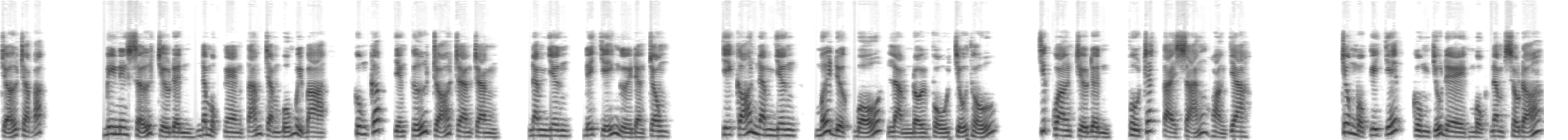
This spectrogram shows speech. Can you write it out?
trở ra Bắc. Biên niên sử triều đình năm 1843 cung cấp dẫn cứ rõ ràng rằng nam nhân để chỉ người đàn trong. Chỉ có nam nhân mới được bổ làm nội vụ chủ thủ, chức quan triều đình phụ trách tài sản hoàng gia. Trong một ghi chép cùng chủ đề một năm sau đó,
